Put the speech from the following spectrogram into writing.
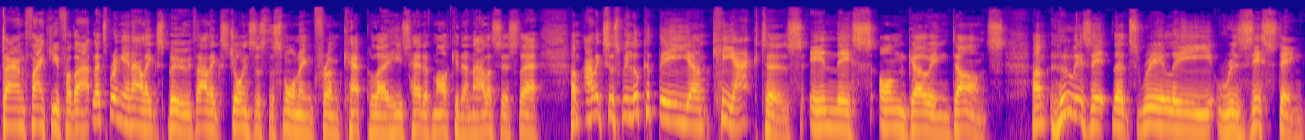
Dan, thank you for that. Let's bring in Alex Booth. Alex joins us this morning from Kpler. He's head of market analysis there. Um, Alex, as we look at the um, key actors in this ongoing dance, um, who is it that's really resisting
